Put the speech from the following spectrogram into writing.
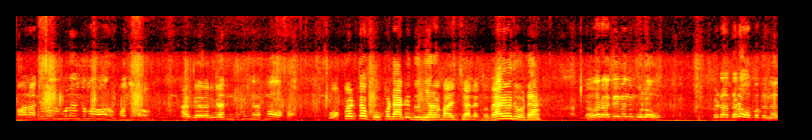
હવે આગેવાન બોલાવીને તમારો હવાર ફોજો કરો. પોપટ તો પોપટ આખી દુનિયાનો બાદશાહ છે. તો થાય નથી વઢા. હવાર મને બોલાવો બેટા ધરાવો પતંગ આ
